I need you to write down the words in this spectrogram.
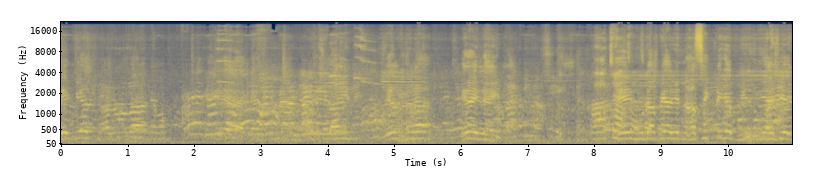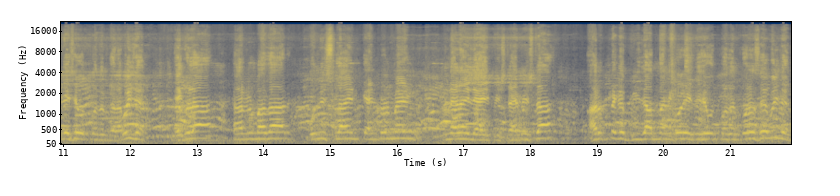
এই পেঁয়াজ এবং জেলখানা এরাই লাইন আচ্ছা এই আচ্ছা, মোটা আচ্ছা। পেঁয়াজের নাসিক থেকে নিয়ে আসি এই দেশে উৎপাদন করা বুঝলেন? এগুলা কারণ বাজার পুলিশ লাইন ক্যান্টনমেন্ট এনারাই লেয় পিসটা এই পিসটা ভারত থেকে বীজ আমদানি করে এই দেশে উৎপাদন করেছে বুঝলেন?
